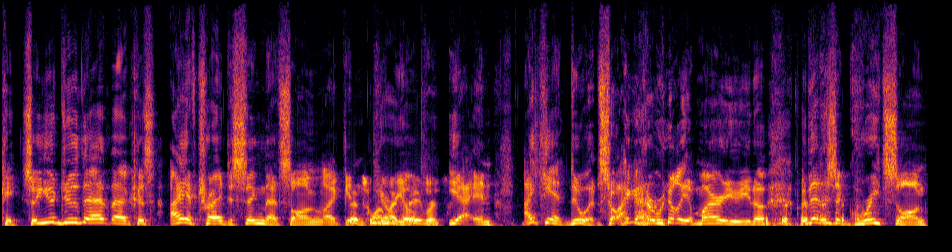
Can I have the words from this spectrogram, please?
okay, so you do that because I have tried to sing that song like in That's one of my karaoke. favorites. Yeah, and I can't do it, so I got to really admire you, you know. But that is a great song.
